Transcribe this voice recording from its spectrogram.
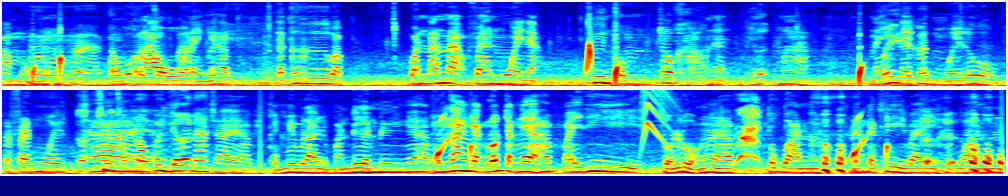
ธรรมของ อืมอ่าของพวกเราอะไรอย่างเงี้ยครับก็ดีแต่ก็คือแบบวันนั้นน่ะแฟนมวยเนี่ยชื่นชมเจ้าขาวเนี่ย เยอะมาก ในเฮ้ยในแต่กก็ ลุ่มมวยโลก แต่แฟนมวยใช่ ชื่นชมเราก็เยอะนะ ใช่ครับ ผมมีเวลาอยู่ประมาณเดือนนึงเงี้ยครับ ผมนั่งจากรถจากเนี่ยครับไปที่สวนหลวงนะครับ ทุกวัน นั่งแท็กซี่ไปทุกวัน โอ้โห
